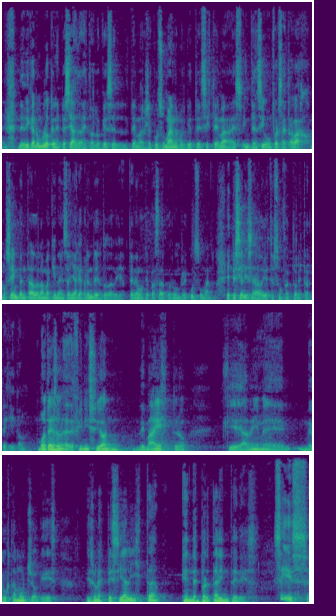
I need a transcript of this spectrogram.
dedicar un bloque en especial a esto, a lo que es el tema del recurso humano, porque este sistema es intensivo en fuerza de trabajo. No se ha inventado la máquina de enseñar y aprender todavía. Tenemos que pasar por un recurso humano especializado y este es un factor estratégico. Vos tenés una definición de maestro que a mí me, me gusta mucho, que es, es un especialista en despertar interés. Sí, sí.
